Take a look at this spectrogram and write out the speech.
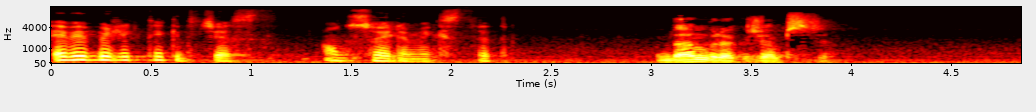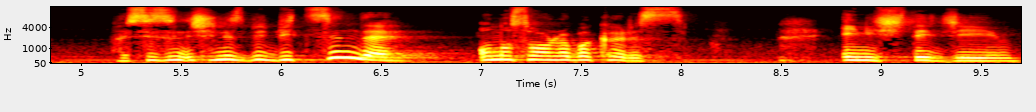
Eve birlikte gideceğiz. Onu söylemek istedim. Ben bırakacağım sizi. Sizin işiniz bir bitsin de ona sonra bakarız. Enişteciğim.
